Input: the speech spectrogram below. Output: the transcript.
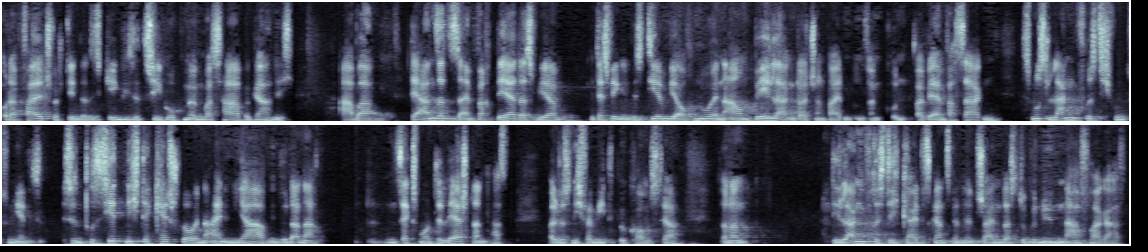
oder falsch verstehen, dass ich gegen diese Zielgruppen irgendwas habe, gar nicht. Aber der Ansatz ist einfach der, dass wir, deswegen investieren wir auch nur in A- und B-Lagen deutschlandweit mit unseren Kunden, weil wir einfach sagen, es muss langfristig funktionieren. Es interessiert nicht der Cashflow in einem Jahr, wenn du danach sechs Monate Leerstand hast, weil du es nicht vermietet bekommst, ja, sondern die Langfristigkeit ist ganz, ganz entscheidend, dass du genügend Nachfrage hast.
